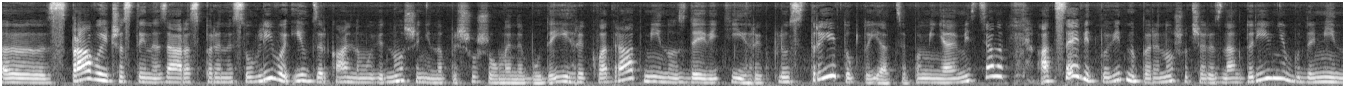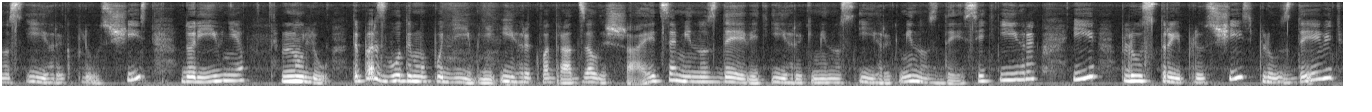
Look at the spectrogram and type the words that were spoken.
е, з правої частини зараз перенесу вліво і в дзеркальному відношенні напишу, що у мене буде y квадрат мінус 9y плюс 3, тобто я це поміняю місцями, а це, відповідно, переношу через знак дорівнює, буде мінус y плюс 6 дорівнює нулю. Тепер зводимо подібні. y квадрат залишається, мінус 9y мінус y мінус 10y і плюс 3 плюс 6 плюс 9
